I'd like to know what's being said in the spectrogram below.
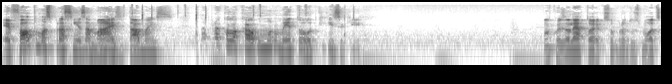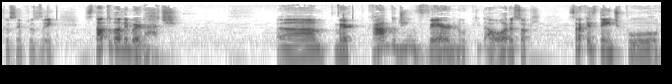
É, falta umas pracinhas a mais e tal, mas dá para colocar algum monumento ou outro. O que, que é isso aqui? Uma coisa aleatória que sobrou dos mods que eu sempre usei. Estátua da Liberdade. Uh, mercado de inverno. Que da hora. Só que. Será que ele tem, tipo.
